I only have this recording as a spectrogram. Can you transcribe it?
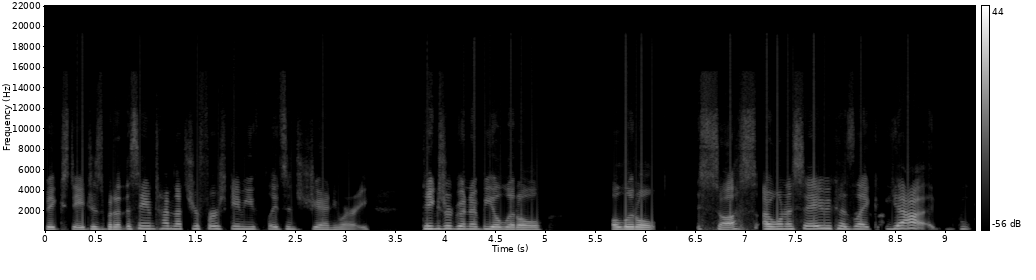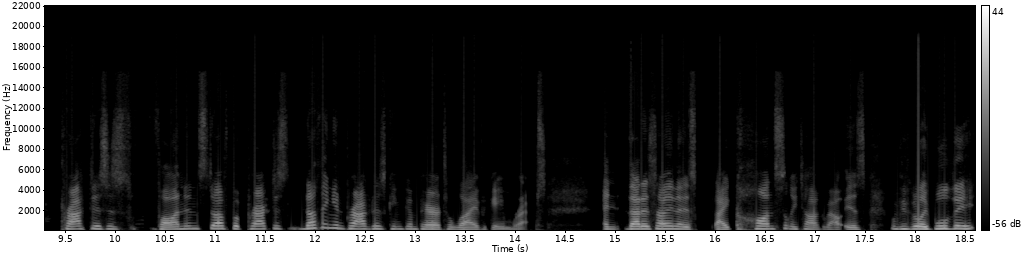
big stages. But at the same time, that's your first game you've played since January. Things are going to be a little, a little sus, I want to say, because like, yeah, practice is fun and stuff, but practice nothing in practice can compare to live game reps. And that is something that is I constantly talk about is when people are like, well, they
